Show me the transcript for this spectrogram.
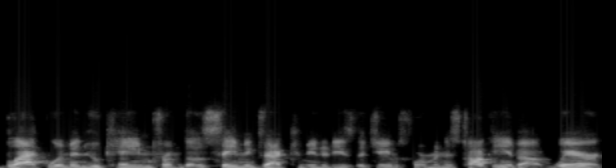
black women who came from those same exact communities that James Forman is talking about, where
